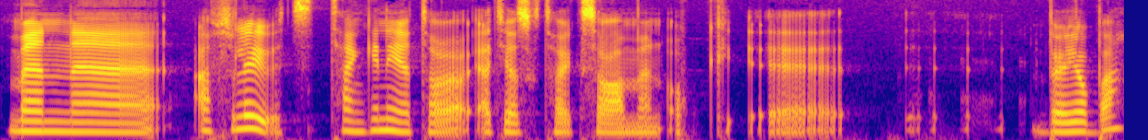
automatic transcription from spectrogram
Men eh, absolut, tanken är att, ta, att jag ska ta examen och eh, börja jobba.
